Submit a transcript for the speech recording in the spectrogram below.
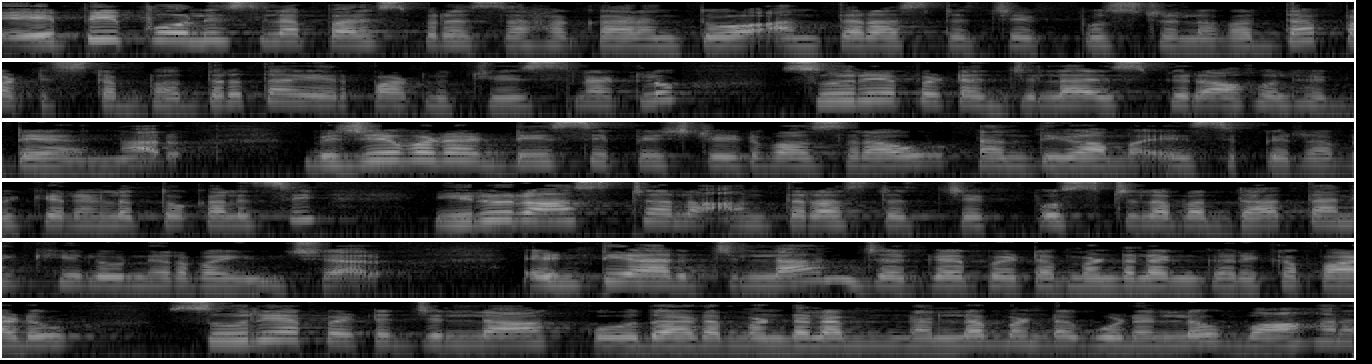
ఏపీ పోలీసుల పరస్పర సహకారంతో అంతరాష్ట్ర చెక్ పోస్టుల వద్ద పటిష్ట భద్రతా ఏర్పాట్లు చేసినట్లు సూర్యాపేట జిల్లా ఎస్పీ రాహుల్ హెగ్డే అన్నారు. విజయవాడ డీసీపీ శ్రీనివాసరావు నందిగామ ఏసీపీ రవికిరణ్లతో కలిసి ఇరు రాష్ట్రాల అంతరాష్ట్ర చెక్ పోస్టుల వద్ద తనిఖీలు నిర్వహించారు. ఎన్టీఆర్ జిల్లా జగ్గపేట మండలం గరికపాడు సూర్యాపేట జిల్లా కోదాడ మండలం నల్లబండగూడెంలో వాహన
